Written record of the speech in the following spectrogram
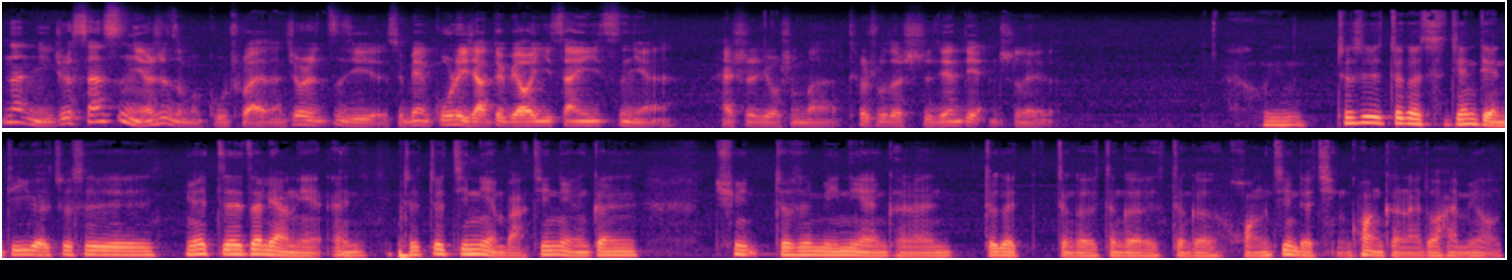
那你这三四年是怎么估出来的？就是自己随便估了一下，对标一三一四年，还是有什么特殊的时间点之类的？嗯，就是这个时间点，第一个就是因为这这两年，嗯，就就今年吧，今年跟去就是明年，可能这个整个整个整个环境的情况，可能都还没有。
